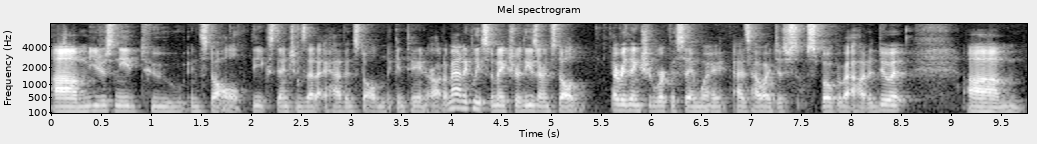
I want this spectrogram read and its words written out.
Um, you just need to install the extensions that I have installed in the container automatically. So make sure these are installed. Everything should work the same way as how I just spoke about how to do it. Um,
